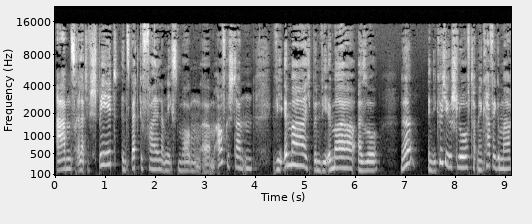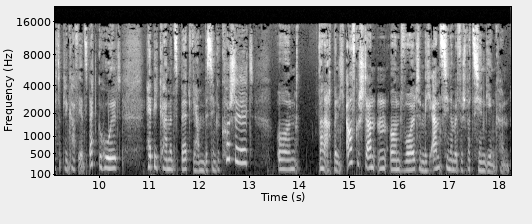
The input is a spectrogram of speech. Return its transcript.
abends relativ spät ins Bett gefallen, am nächsten Morgen ähm, aufgestanden. Wie immer, ich bin wie immer, also ne, in die Küche geschlurft, habe mir einen Kaffee gemacht, habe den Kaffee ins Bett geholt. Happy kam ins Bett, wir haben ein bisschen gekuschelt und Danach bin ich aufgestanden und wollte mich anziehen, damit wir spazieren gehen können.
